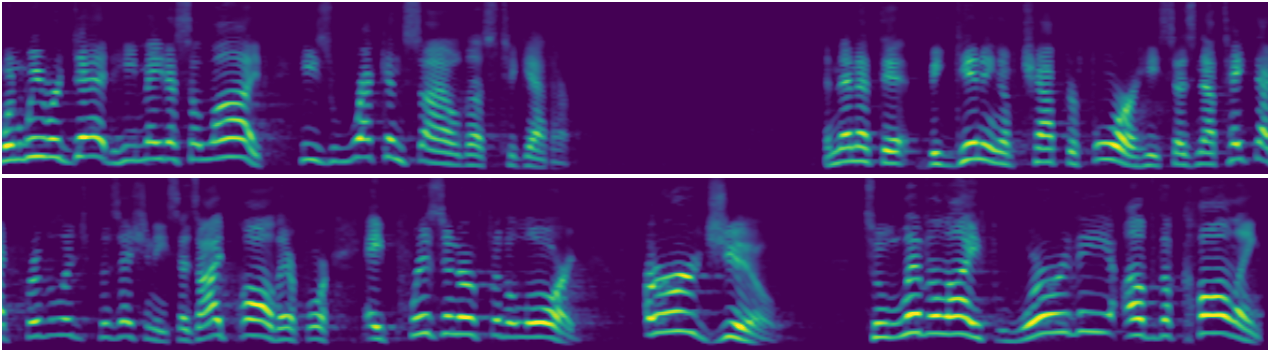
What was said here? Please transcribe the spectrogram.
When we were dead, He made us alive. He's reconciled us together. And then at the beginning of chapter 4, he says, Now take that privileged position. He says, I, Paul, therefore, a prisoner for the Lord, urge you to live a life worthy of the calling.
